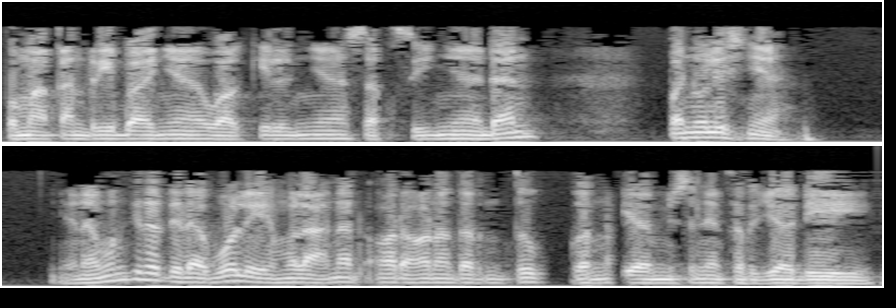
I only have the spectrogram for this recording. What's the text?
pemakan ribanya, wakilnya, saksinya dan penulisnya. Ya, namun kita tidak boleh melaknat orang-orang tertentu karena dia misalnya kerja di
